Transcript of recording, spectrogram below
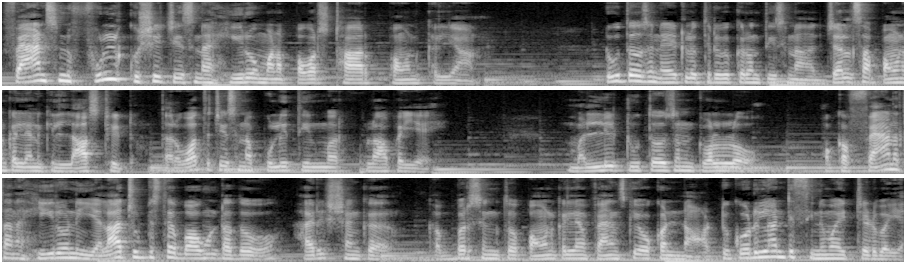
ఫ్యాన్స్ని ఫుల్ ఖుషి చేసిన హీరో మన power star Pawan Kalyan. Two thousand ఎయిట్లో త్రివిక్రమ్ తీసిన జల్సా పవన్ కళ్యాణ్కి లాస్ట్ హిట్ తర్వాత చేసిన పులి తిన్మర్ ఫ్లాప్ అయ్యాయి. మళ్ళీ టూ థౌజండ్ ట్వెల్వ్లో ఒక ఫ్యాన్ తన హీరోని ఎలా చూపిస్తే బాగుంటుందో హరీష్ శంకర్ గబ్బర్ సింగ్తో పవన్ కళ్యాణ్ ఫ్యాన్స్కి ఒక నాటుకోడి లాంటి సినిమా ఇచ్చాడు భయ్య.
